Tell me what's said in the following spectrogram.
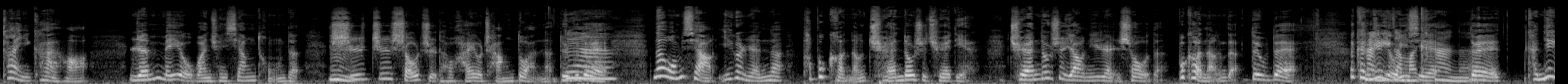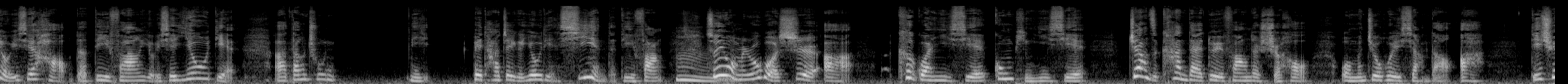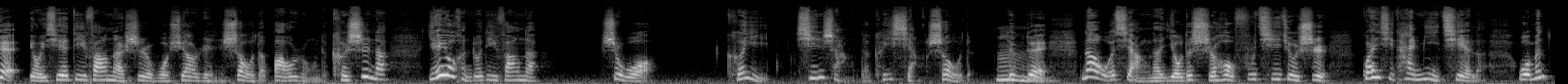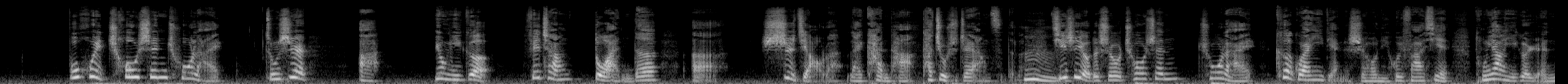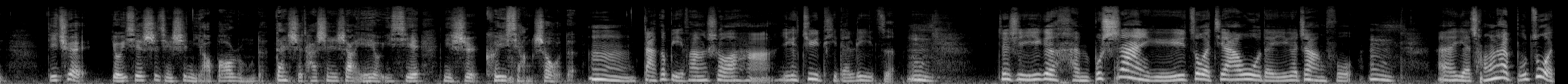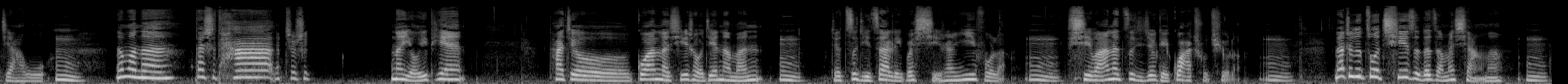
看一看哈，人没有完全相同的，十只手指头还有长短呢，对不对？对啊那我们想，一个人呢，他不可能全都是缺点，全都是要你忍受的，不可能的，对不对？那肯定有一些对，肯定有一些好的地方，有一些优点啊。当初你被他这个优点吸引的地方，嗯，所以我们如果是啊客观一些、公平一些，这样子看待对方的时候，我们就会想到啊，的确有一些地方呢是我需要忍受的、包容的，可是呢，也有很多地方呢是我可以欣赏的、可以享受的。对不对？那我想呢，有的时候夫妻就是关系太密切了，我们不会抽身出来，总是啊，用一个非常短的呃视角了来看他，他就是这样子的了。嗯其实有的时候抽身出来，客观一点的时候，你会发现，同样一个人，的确有一些事情是你要包容的，但是他身上也有一些你是可以享受的。嗯，打个比方说哈，一个具体的例子，嗯这是一个很不善于做家务的一个丈夫，嗯呃，也从来不做家务。嗯那么呢，但是他就是，那有一天，他就关了洗手间的门，嗯。就自己在里边洗上衣服了，嗯。洗完了自己就给挂出去了。嗯。那这个做妻子的怎么想呢？嗯。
